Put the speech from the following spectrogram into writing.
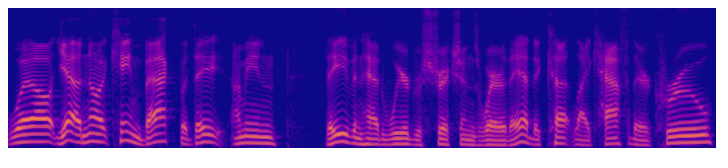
Well, yeah, no, it came back, but they, I mean, they even had weird restrictions where they had to cut like half of their crew.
